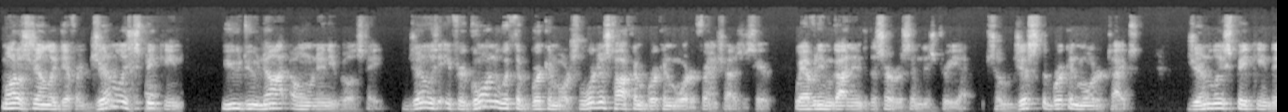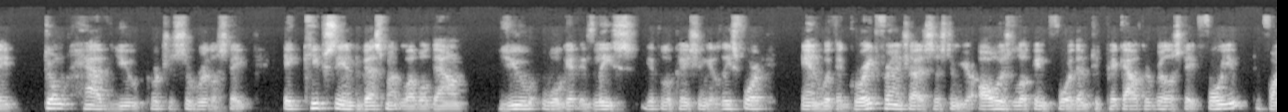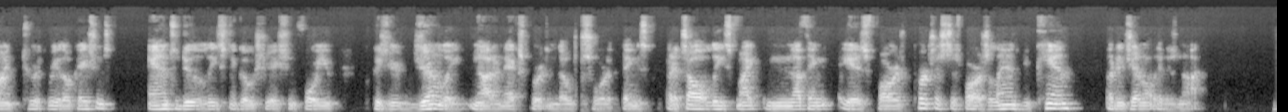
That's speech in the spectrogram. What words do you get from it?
Model's generally different. Generally oh. speaking, you do not own any real estate. Generally, if you're going with the brick and mortar, so we're just talking brick and mortar franchises here. We haven't even gotten into the service industry yet. So just the brick and mortar types. Generally speaking, they don't have you purchase the real estate. It keeps the investment level down. You will get a lease, get the location, get a lease for it. And with a great franchise system, you're always looking for them to pick out the real estate for you, to find two or three locations, and to do the lease negotiation for you because you're generally not an expert in those sort of things. But it's all lease, Mike. Nothing as far as purchase, as far as land, you can, but in general, it is not.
